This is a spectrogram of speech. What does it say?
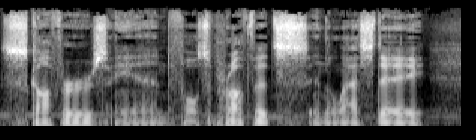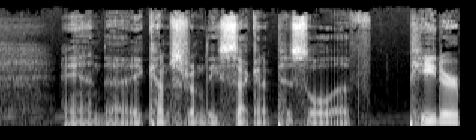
scoffers and false prophets in the last day, and uh, it comes from the second epistle of Peter.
